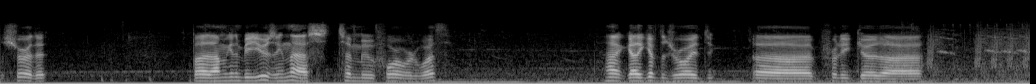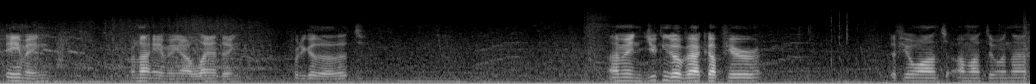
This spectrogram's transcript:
destroyed it. But I'm gonna be using this to move forward with. I gotta give the droid uh, pretty good uh, aiming. Or not aiming, uh, landing. Pretty good at it. I mean, you can go back up here if you want. I'm not doing that.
